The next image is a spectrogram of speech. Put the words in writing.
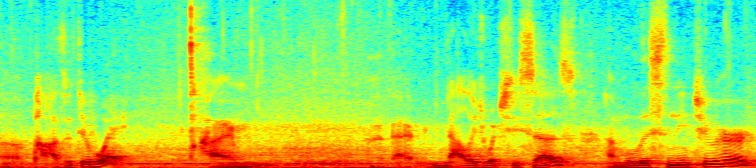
uh, positive way. I'm, I acknowledge what she says. I'm listening to her.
